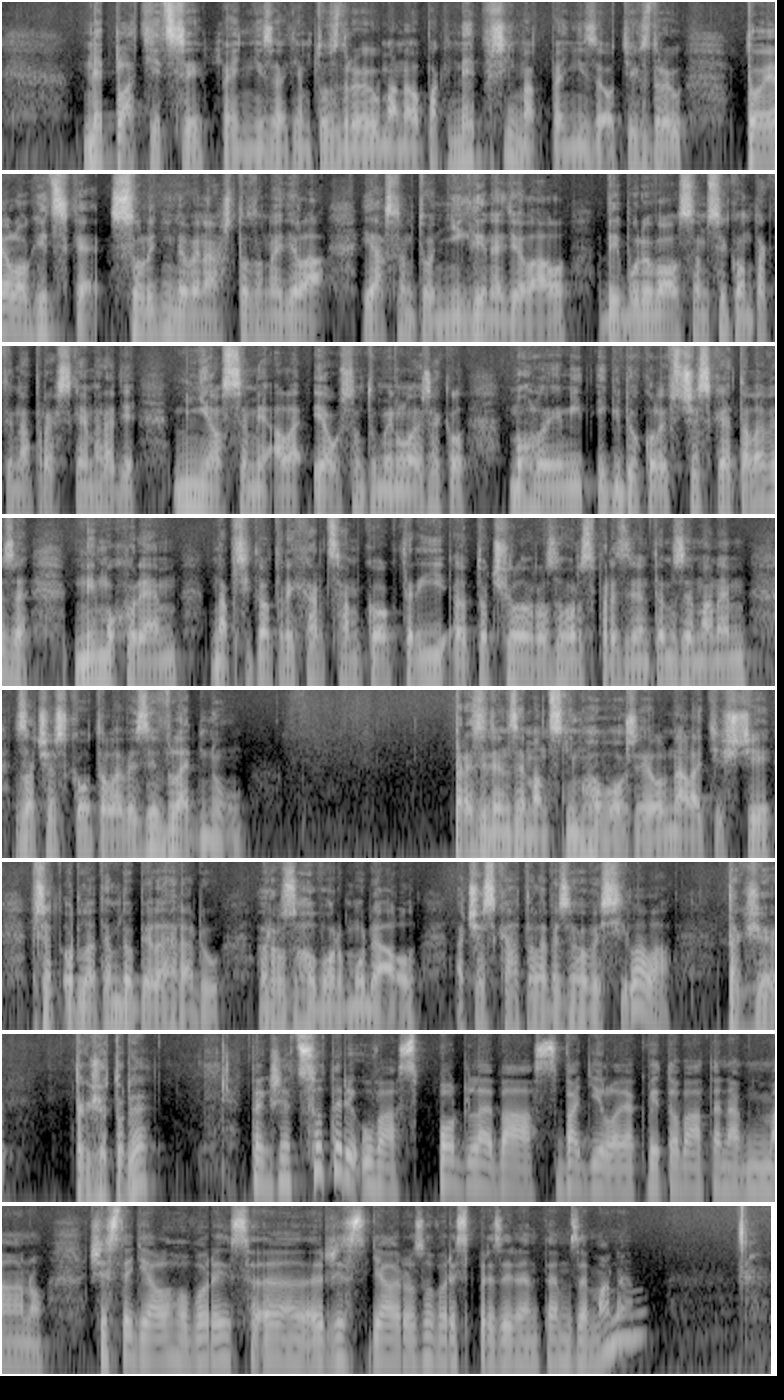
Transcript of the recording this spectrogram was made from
neplatit si peníze těmto zdrojům a naopak nepřijímat peníze od těch zdrojů. To je logické. Solidní novinář toto nedělá. Já jsem to nikdy nedělal. Vybudoval jsem si kontakty na Pražském hradě, měl jsem je, ale já už jsem to minule řekl, mohl je mít i kdokoliv z České televize. Mimochodem, například Richard Samko, který eh, točil rozhovor s prezidentem Zemanem za Českou televizi v lednu, Prezident Zeman s ním hovořil na letišti před odletem do Bělehradu, rozhovor mu dal a Česká televize ho vysílala. Takže, takže to jde. Takže co tedy u vás podle vás vadilo, jak vy to máte navnímáno? Že jste dělal, hovory s, eh, že jste dělal rozhovory s prezidentem Zemanem?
